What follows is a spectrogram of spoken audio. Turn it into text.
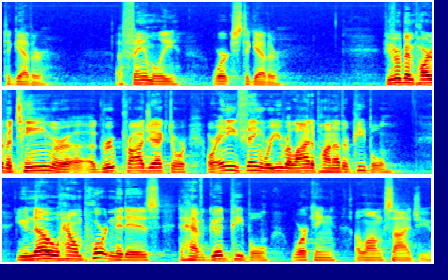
together. A family works together. If you've ever been part of a team or a, a group project or, or anything where you relied upon other people, you know how important it is to have good people working alongside you.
